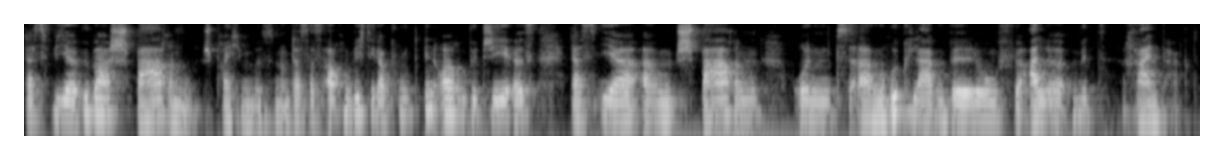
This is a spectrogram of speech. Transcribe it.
dass wir über Sparen sprechen müssen und dass das auch ein wichtiger Punkt in eurem Budget ist, dass ihr ähm, Sparen und ähm, Rücklagenbildung für alle mit reinpackt.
